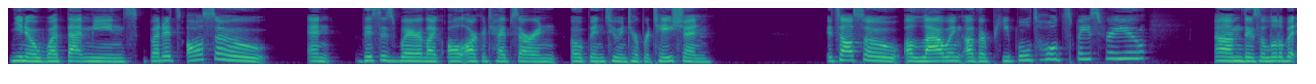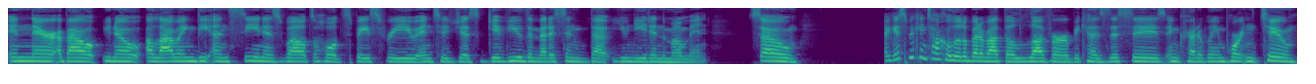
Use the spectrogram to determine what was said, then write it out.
you know, what that means, but it's also, and this is where like all archetypes are in, open to interpretation. It's also allowing other people to hold space for you. Um, there's a little bit in there about, you know, allowing the unseen as well to hold space for you and to just give you the medicine that you need in the moment. So, I guess we can talk a little bit about the lover because this is incredibly important too.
